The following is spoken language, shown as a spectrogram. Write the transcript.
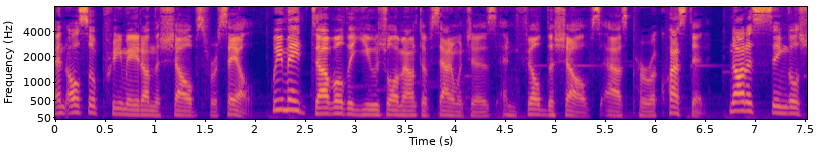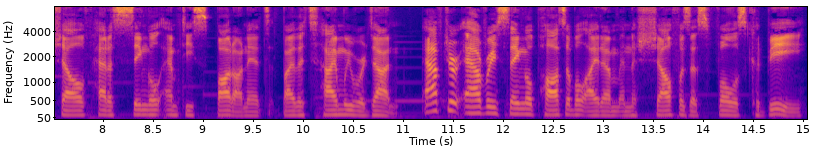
and also pre made on the shelves for sale. We made double the usual amount of sandwiches and filled the shelves as per requested. Not a single shelf had a single empty spot on it by the time we were done. After every single possible item and the shelf was as full as could be,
